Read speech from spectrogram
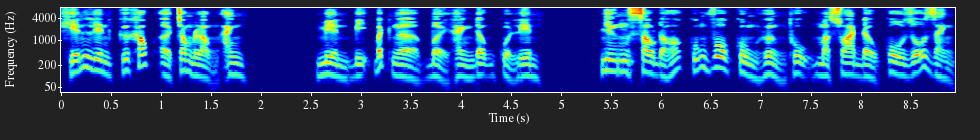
Khiến Liên cứ khóc ở trong lòng anh. Miền bị bất ngờ bởi hành động của Liên. Nhưng sau đó cũng vô cùng hưởng thụ mà xoa đầu cô dỗ dành.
